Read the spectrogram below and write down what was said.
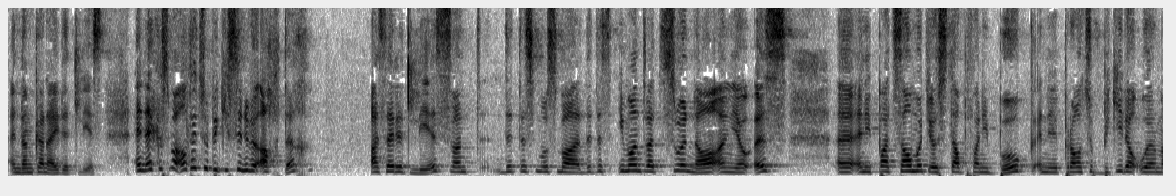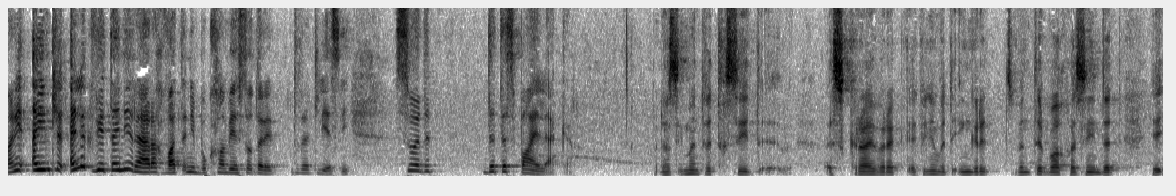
En dan kan hy dit lees. En ek is maar altyd so 'n bietjie senuweeagtig as hy dit lees want dit is mos maar dit is iemand wat so na aan jou is uh, in die pad saam met jou stap van die boek en hy praat so bietjie daaroor maar nie eintlik eintlik weet hy nie regtig wat in die boek gaan wees tot hy tot hy dit lees nie. So dit dit is baie lekker. Maar daar's iemand wat gesê het eh, 'n skrywer ek ek weet nie wat Ingrid Winterbag was nie dit jy,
